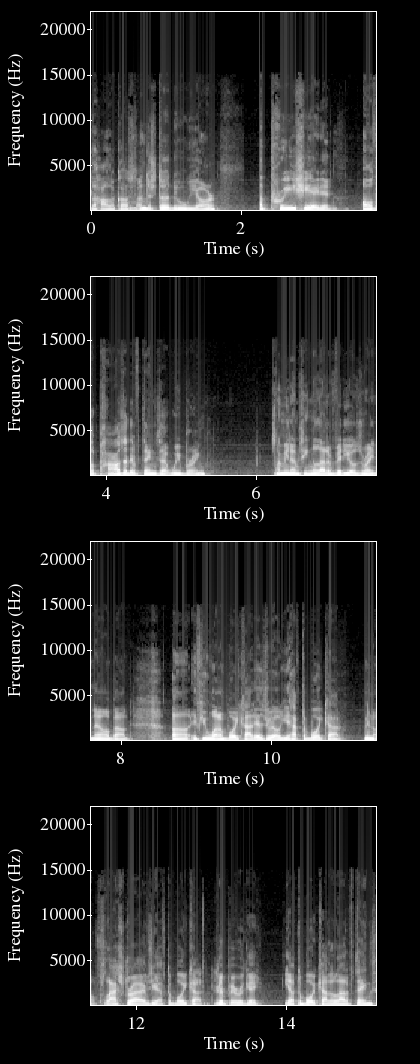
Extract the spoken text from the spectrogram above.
the Holocaust, understood who we are, appreciated all the positive things that we bring. I mean, I'm seeing a lot of videos right now about uh, if you want to boycott Israel, you have to boycott, you know, flash drives, you have to boycott drip irrigation, you have to boycott a lot of things.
